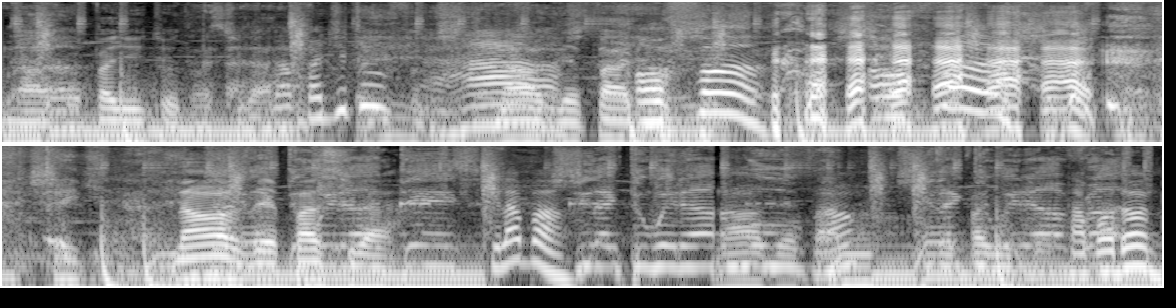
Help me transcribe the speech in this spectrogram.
Non, je l'ai pas du tout, non, celui-là. Non, pas du tout? Non, Ah, je l'ai pas. Enfin Enfin Non, je l'ai pas, celui-là. Tu l'as pas? Non, je l'ai pas. Non? Je l'ai pas du tout. T'abandonnes?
